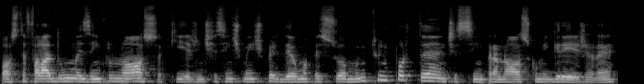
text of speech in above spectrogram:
Posso ter falado um exemplo nosso aqui. A gente recentemente perdeu uma pessoa muito importante assim para nós como igreja, né?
